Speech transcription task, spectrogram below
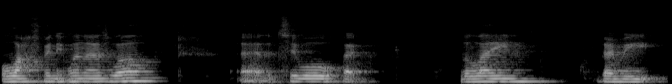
last minute winner as well. Uh, the two all at the lane. Then we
